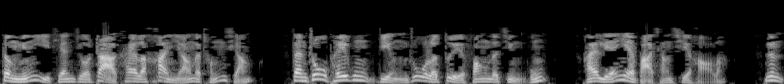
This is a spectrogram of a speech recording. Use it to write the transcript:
邓明一天就炸开了汉阳的城墙，但周培公顶住了对方的进攻，还连夜把墙砌好了。嗯，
